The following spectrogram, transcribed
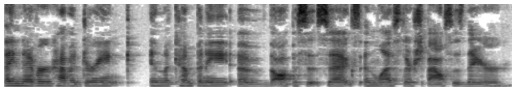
they never have a drink in the company of the opposite sex unless their spouse is there?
